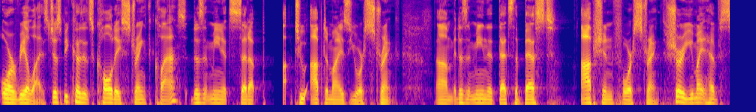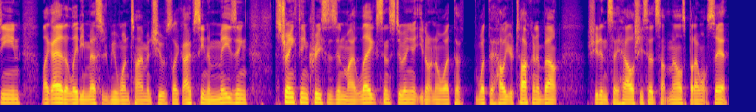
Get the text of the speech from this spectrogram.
or realize. Just because it's called a strength class doesn't mean it's set up uh, to optimize your strength. Um, it doesn't mean that that's the best option for strength. Sure, you might have seen, like I had a lady message me one time and she was like, I've seen amazing strength increases in my legs since doing it. You don't know what the what the hell you're talking about. She didn't say hell. She said something else, but I won't say it.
